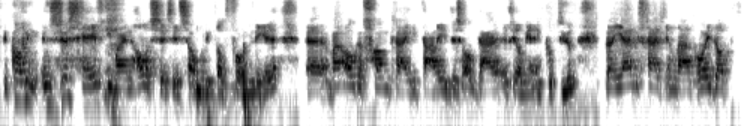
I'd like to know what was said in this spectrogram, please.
de koning een zus heeft die maar een halfzus is, zo moet ik dat formuleren. maar ook in Frankrijk, Italië, dus ook daar veel meer in cultuur. Waar jij beschrijft inderdaad, Roy, dat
